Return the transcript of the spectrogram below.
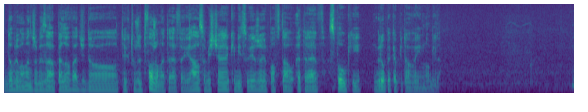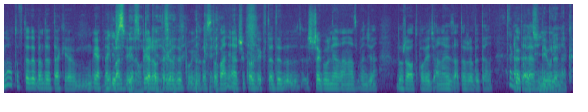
dobry moment, żeby zaapelować do tych, którzy tworzą ETF-y. Ja osobiście kibicuję, żeby powstał ETF spółki grupy kapitałowej Immobile. No to wtedy będę takie jak Będziesz najbardziej wspierał wspierał, tego typu Okej. inwestowanie, aczkolwiek wtedy szczególnie dla nas będzie duża odpowiedzialność za to, żeby ten Tak ETF bił rynek.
